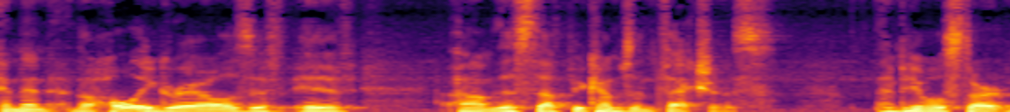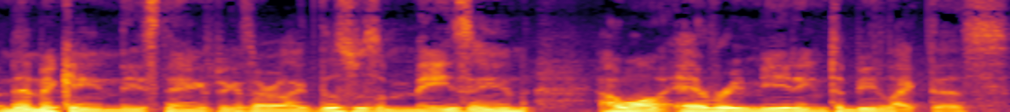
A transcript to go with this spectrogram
and then the holy grail is if if um, this stuff becomes infectious and people start mimicking these things because they're like, "This was amazing. I want every meeting to be like this."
